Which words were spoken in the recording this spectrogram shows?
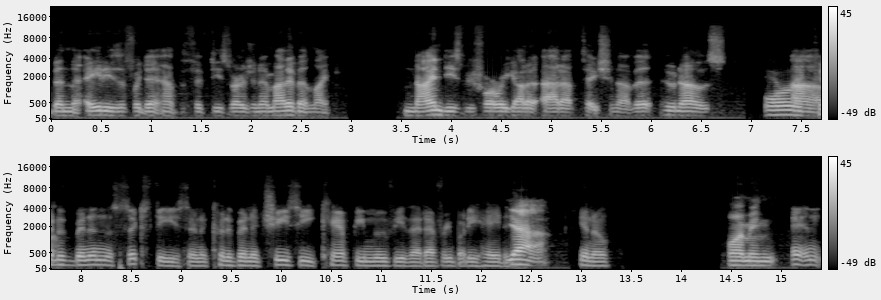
been the 80s if we didn't have the 50s version. It might have been like 90s before we got an adaptation of it. Who knows? Or it Uh, could have been in the '60s, and it could have been a cheesy, campy movie that everybody hated. Yeah. you know. Well, I mean, And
